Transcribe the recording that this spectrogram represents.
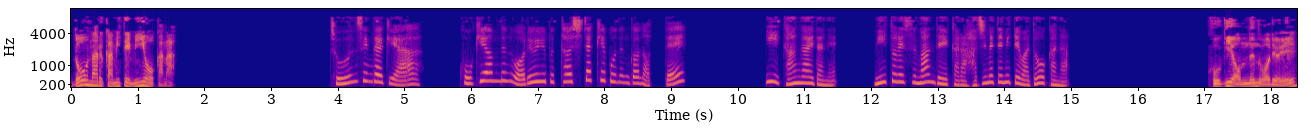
どうなるか見てみようかな。 좋은 생각이야. 고기 없는 월요일부터 시작해보는 건 어때? いい考えだね。ミートレスマンデーから始めてみてはどうかな。 고기 없는 월요일?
